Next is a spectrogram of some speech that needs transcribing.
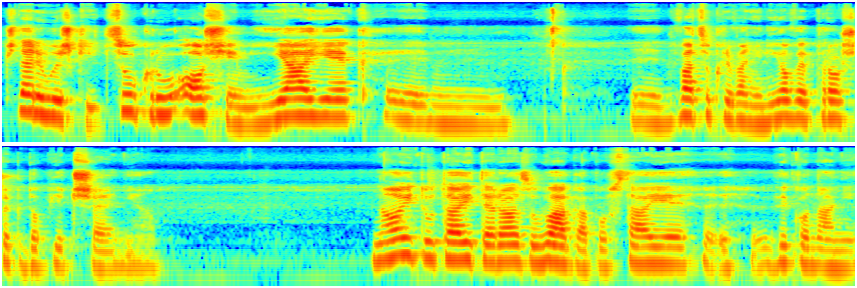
4 łyżki cukru, 8 jajek, 2 cukry waniliowe, proszek do pieczenia. No i tutaj teraz uwaga, powstaje y, wykonanie.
